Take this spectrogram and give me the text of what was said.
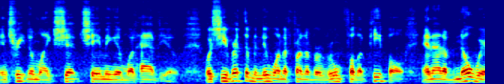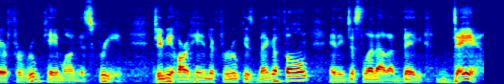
and treating him like shit, shaming him, what have you. Well, she ripped him a new one in front of a room full of people, and out of nowhere, Faarooq came on the screen. Jimmy Hart handed Faarooq his megaphone, and he just let out a big damn.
